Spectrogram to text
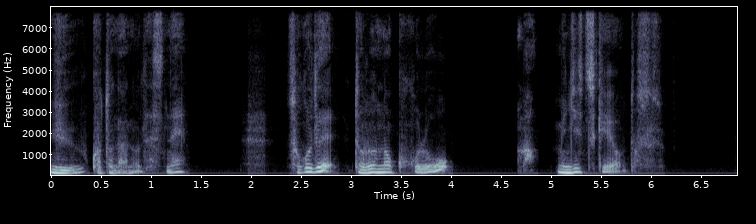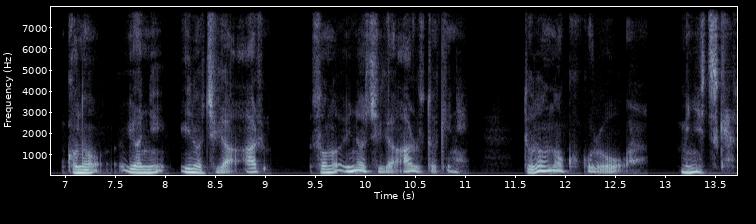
いうことなのですね。そこで泥の心を、まあ身につけようとする。この世に命があるその命がある時に泥の心を身につける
